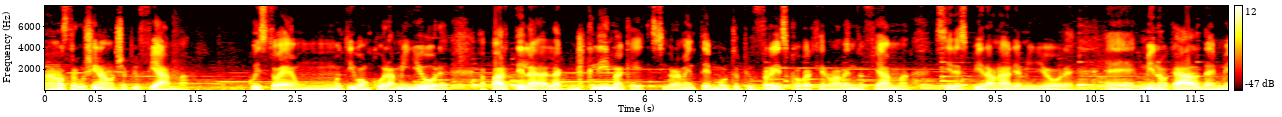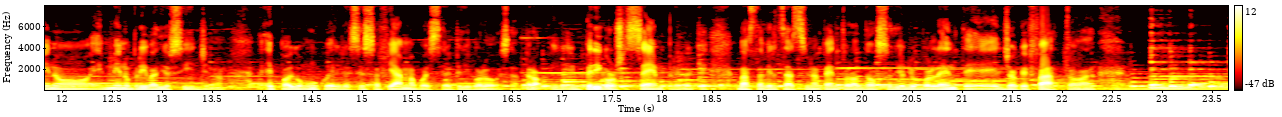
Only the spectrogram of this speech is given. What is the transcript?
Nella nostra cucina non c'è più fiamma, questo è un motivo ancora migliore, a parte la, la, il clima che sicuramente è molto più fresco perché non avendo fiamma si respira un'aria migliore, è meno calda e meno, meno priva di ossigeno e poi comunque la stessa fiamma può essere pericolosa, però il, il pericolo c'è sempre perché basta versarsi una pentola addosso di olio bollente e il gioco è fatto. Eh?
